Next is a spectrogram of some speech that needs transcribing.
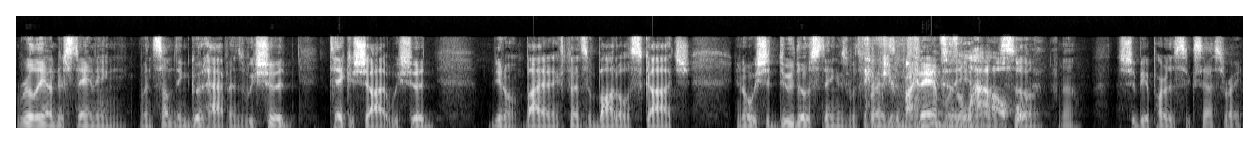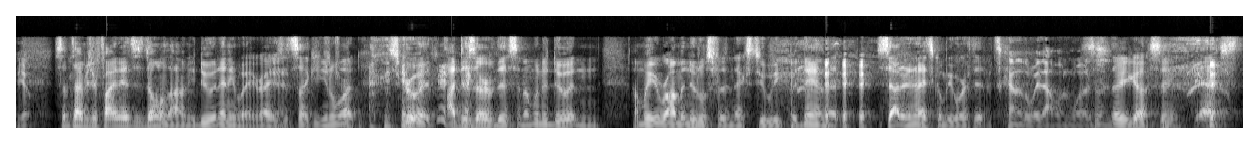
really understanding when something good happens, we should take a shot. We should, you know, buy an expensive bottle of scotch. You know, we should do those things with friends your and finances family. you know? So, well, it should be a part of the success, right? Yep. Sometimes your finances don't allow and you do it anyway, right? Yeah, it's like, you know what? Screw it. I deserve this and I'm going to do it and I'm going to eat ramen noodles for the next two weeks. But damn, that Saturday night's going to be worth it. It's kind of the way that one was. So there you go. See? Yes.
